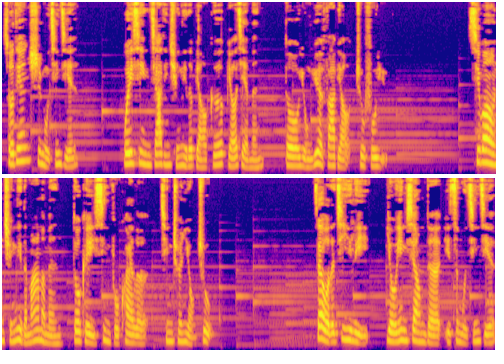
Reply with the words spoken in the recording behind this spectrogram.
昨天是母亲节，微信家庭群里的表哥表姐们都踊跃发表祝福语。希望群里的妈妈们都可以幸福快乐，青春永驻。在我的记忆里，有印象的一次母亲节，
